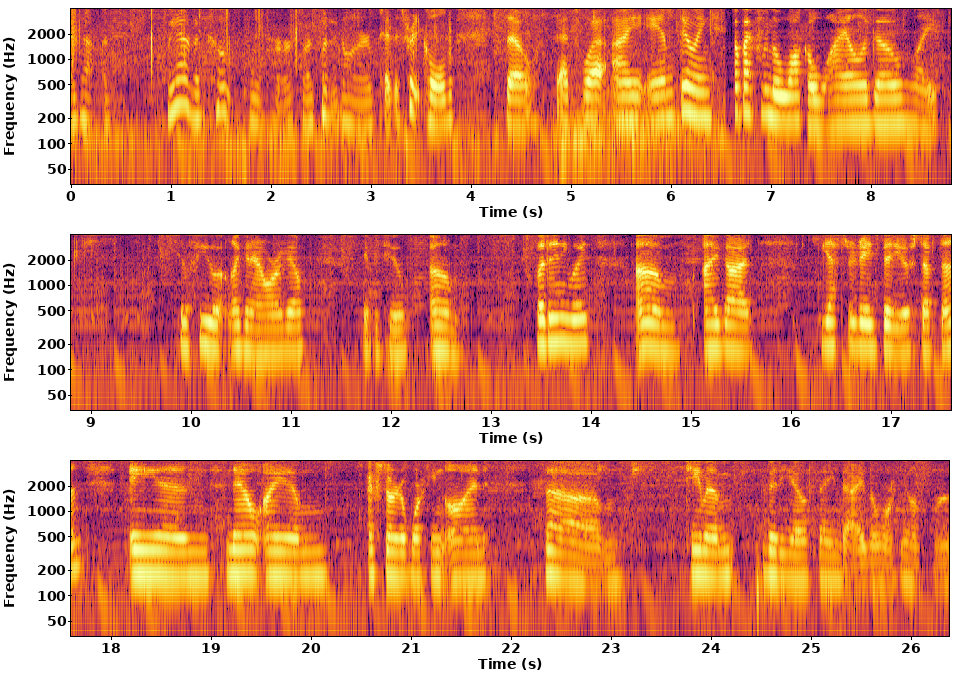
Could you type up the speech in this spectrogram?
I got a, we have a coat for her, so I put it on her because it's pretty cold. So that's what I am doing. Got back from the walk a while ago, like a few, like an hour ago, maybe two. Um, but anyways, um, I got yesterday's video stuff done, and now I am, I've started working on the um, TMM video thing that I've been working on for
